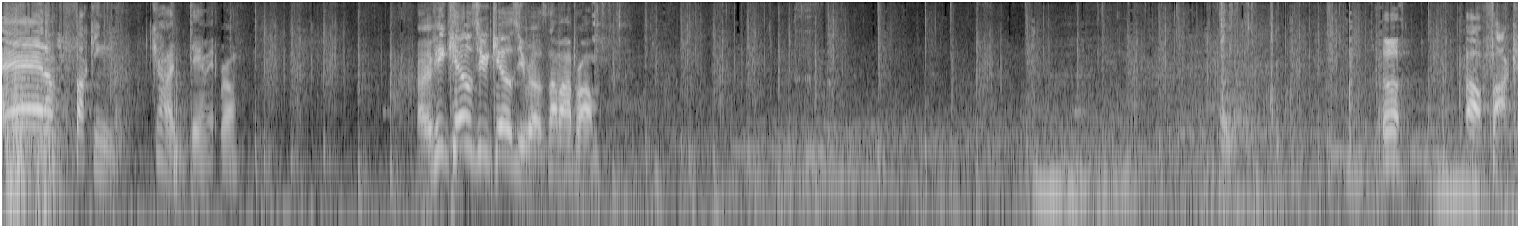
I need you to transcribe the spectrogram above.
And I'm fucking. God damn it, bro. Uh, if he kills you, he kills you, bro. It's not my problem. Uh. Oh, fuck.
